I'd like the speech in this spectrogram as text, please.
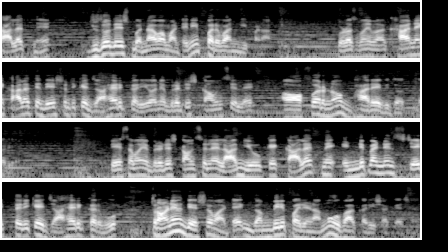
કાલતને જુદો દેશ બનાવવા માટેની પરવાનગી પણ આપી. થોડા સમયમાં ખાને કાલતને દેશ તરીકે જાહેર કર્યો અને બ્રિટિશ કાઉન્સિલે આ ઓફરનો ભારે વિરોધ કર્યો. તે સમયે બ્રિટિશ કાઉન્સિલને લાગ્યું કે કાલતને ઇન્ડિપેન્ડન્ટ સ્ટેટ તરીકે જાહેર કરવું ત્રણેય દેશો માટે ગંભીર પરિણામો ઊભા કરી શકે છે.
